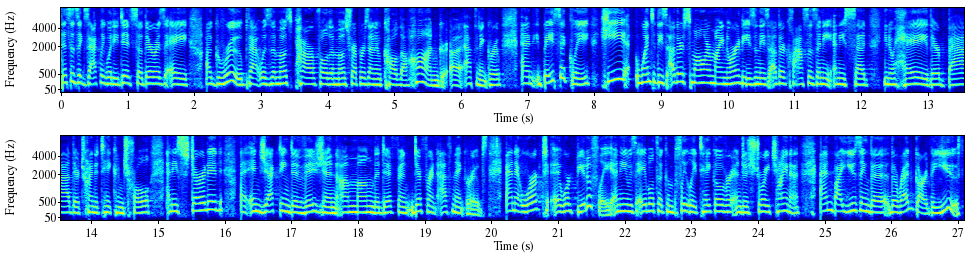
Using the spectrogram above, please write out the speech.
this is exactly what he did. So there was a, a group that was the most powerful, the most representative called the Han uh, ethnic group. And basically, he went to these other smaller minorities and these other classes and he, and he said, you know, hey, they're bad. They're trying to take control. And he started uh, injecting division among the different, different ethnic groups. And it worked, it worked beautifully. And he was able to completely take over and destroy China. And by using the the red guard, the youth.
